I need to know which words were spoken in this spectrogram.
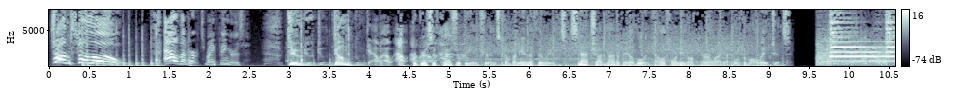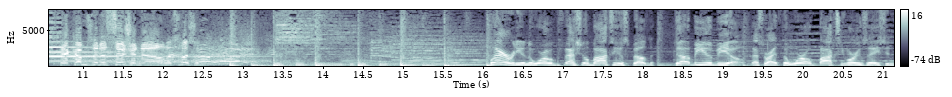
Drum solo! Ow, that hurts my fingers. Progressive Casualty Insurance Company and Affiliates. Snapshot not available in California, North Carolina, or from all agents. Here comes the decision now. Let's listen. Clarity in the world of professional boxing is spelled WBO. That's right, the World Boxing Organization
